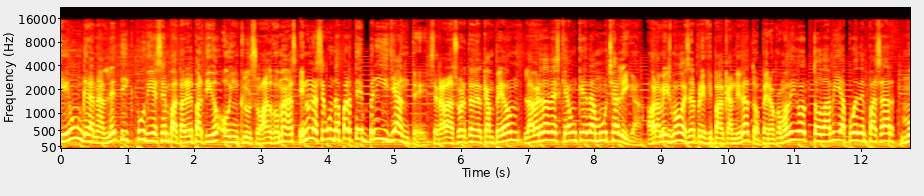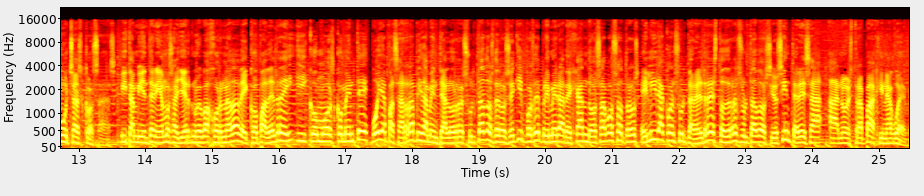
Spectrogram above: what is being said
que un gran Athletic pudiese empatar el partido o incluso algo más en una segunda parte brillante. ¿Será la suerte del campeón? La verdad es que aún queda mucha liga. Ahora mismo es el principal candidato, pero pero como digo, todavía pueden pasar muchas cosas. Y también teníamos ayer nueva jornada de Copa del Rey y como os comenté, voy a pasar rápidamente a los resultados de los equipos de primera dejándoos a vosotros el ir a consultar el resto de resultados si os interesa a nuestra página web.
